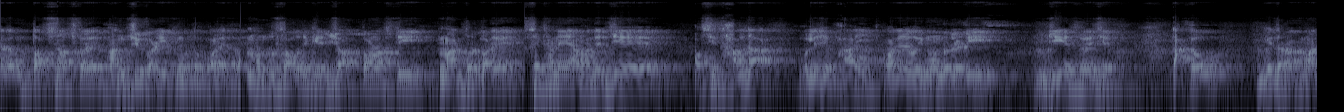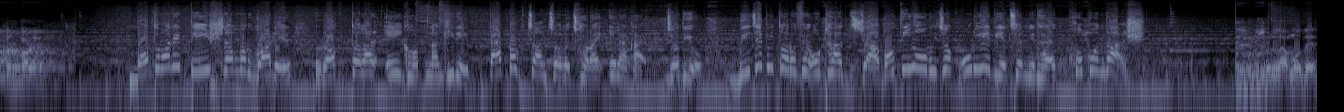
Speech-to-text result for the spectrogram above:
একদম তছনছ করে, ভাঙচুর করে রীতিমতো বলে মন্ডল সভাপতিকে যত পরনাস্তি মারধর করে। সেখানে আমাদের যে অসিত হালদার বলে যে ভাই, আমাদের ওই মণ্ডলেরই জিএস রয়েছে, তাকেও বেধরক মারধর করে। বর্তমানে তেইশ নম্বর ওয়ার্ডের রক্তলার এই ঘটনা ঘিরে ব্যাপক চাঞ্চল্য ছড়ায় এলাকায়। যদিও বিজেপি তরফে ওঠা যাবতীয় অভিযোগ উড়িয়ে দিয়েছেন বিধায়ক খোকন দাস। শুনলাম ওদের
